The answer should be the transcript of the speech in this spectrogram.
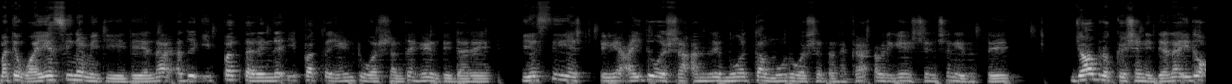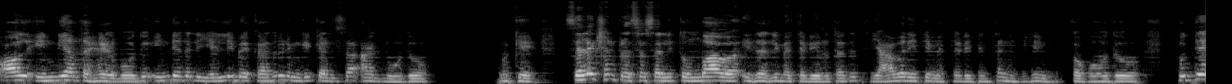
ಮತ್ತೆ ವಯಸ್ಸಿನ ಮಿತಿ ಇದೆಯಲ್ಲ? ಅದು ಇಪ್ಪತ್ತರಿಂದ ಇಪ್ಪತ್ತ ಎಂಟು ವರ್ಷ ಅಂತ ಹೇಳ್ತಿದ್ದಾರೆ. ಎಸ್ ಸಿ, ಎಸ್ ಟಿಗೆ ಐದು ವರ್ಷ ಅಂದ್ರೆ ಮೂವತ್ತ ಮೂರು ವರ್ಷ ತನಕ ಅವರಿಗೆ ಎಕ್ಸ್ಟೆನ್ಷನ್ ಇರುತ್ತೆ. ಜಾಬ್ ಲೊಕೇಶನ್ ಇದೆಯಲ್ಲ? ಇದು ಆಲ್ ಇಂಡಿಯಾ ಅಂತ ಹೇಳ್ಬೋದು. ಇಂಡಿಯಾದಲ್ಲಿ ಎಲ್ಲಿ ಬೇಕಾದ್ರೂ ನಿಮ್ಗೆ ಕೆಲಸ ಆಗ್ಬಹುದು ಓಕೆ ಸೆಲೆಕ್ಷನ್ ಪ್ರೊಸೆಸ್ ಅಲ್ಲಿ ತುಂಬಾ ಇದರಲ್ಲಿ ಮೆಥಡ್ ಇರುತ್ತೆ. ಯಾವ ರೀತಿ ಮೆಥಡ್ ಇದೆ ಅಂತ ನೀವು ಇಲ್ಲಿ ನೋಡ್ಕೋಬಹುದು. ಹುದ್ದೆ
